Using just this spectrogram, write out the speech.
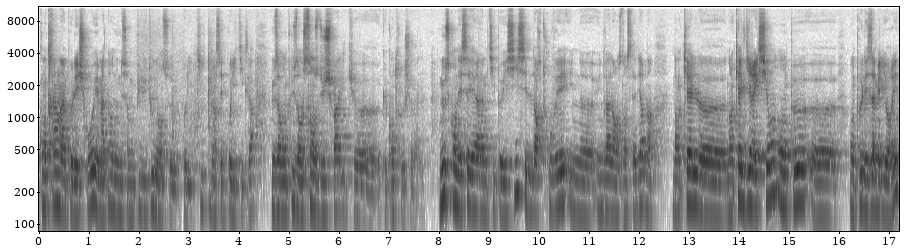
contraindre un peu les chevaux et maintenant nous ne sommes plus du tout dans, cette politique-là. Nous avons plus dans le sens du cheval que, contre le cheval. Nous, ce qu'on essaie un petit peu ici, c'est de leur trouver une, une valence, c'est-à-dire dans, dans, quelle, euh, dans quelle direction on peut, on peut les améliorer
